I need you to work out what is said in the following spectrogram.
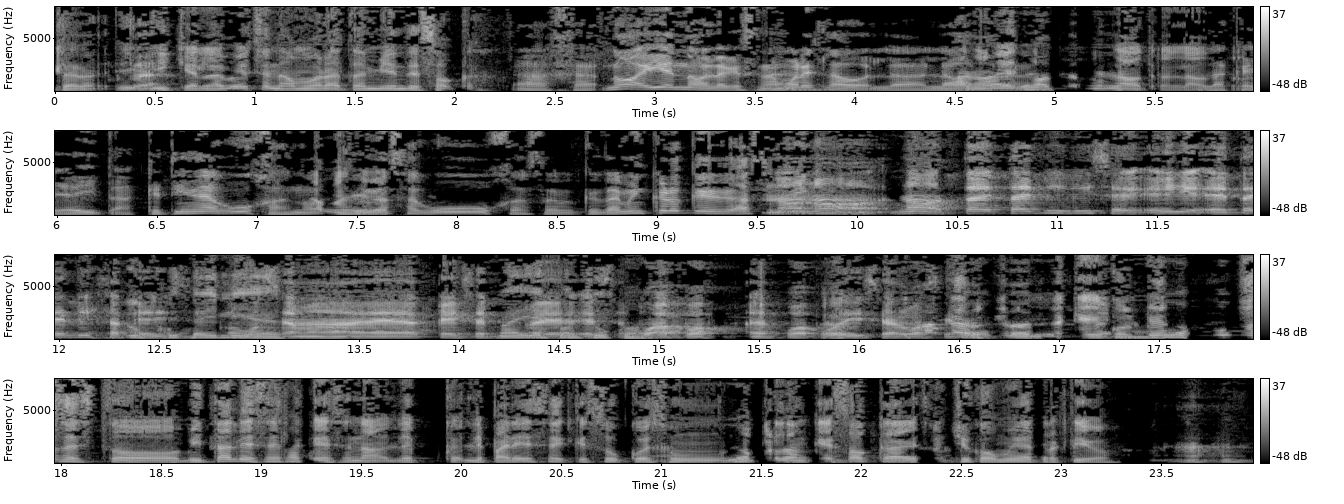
Claro, y, y que a la vez se enamora también de Soka. Ajá. No, ella no, la que se enamora es la, la, la Ah, otra. no, es la otra, no la otra, la calladita, que tiene agujas, ¿no? Tiene unas agujas, que también creo que hace No, no, no, Ty, Ty Lee dice, ella, eh, Ty Lee es la que dice, ¿cómo es- se llama? Eh, que Maya eh, es guapo, es guapo, dice algo Ah, así. claro, claro, la que golpea los puntos esto, vitales es la que se le, le parece que Zuko es un, no, perdón, que Soka es un chico muy atractivo. Ajá.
